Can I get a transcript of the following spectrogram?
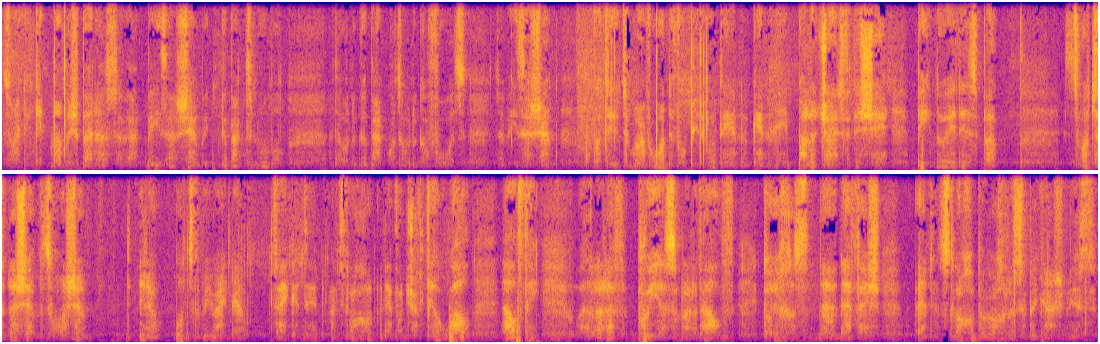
so I can get much better. So that means Hashem, we can go back to normal. I don't want to go backwards. I want to go forwards. So means Hashem, we'll continue tomorrow. Have a wonderful, beautiful day. And again, I apologize for this year being the way it is, but it's what's on Hashem. It's what Hashem, you know, wants for me right now. Thank you, and everyone should feel well, healthy, with a lot of priyas, a lot of health, koichas, nefesh, and it's locha baruch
